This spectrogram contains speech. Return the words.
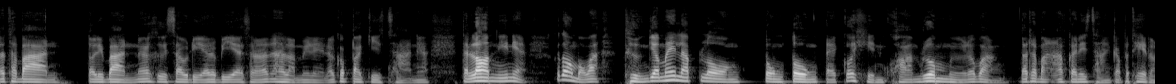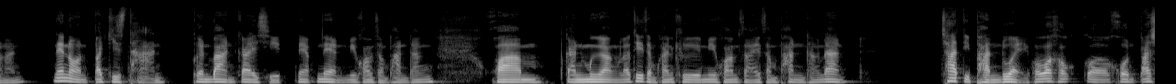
รัฐบาลตาลิบันนั่นก็คือซาอุดีอาระเบียสหรัฐอาหรับเอมิเรตแล้วก็ปากีสถานเนี่ยแต่รอบนี้เนี่ยก็ต้องบอกว่าถึงจะไม่รับรองตรงๆ แต่ก็เห็นความร่วมมือระหว่างรัฐบาลอัฟกานิสถานกับประเทศเหล่านั้น แน่นอนปากีสถาน เพื่อนบ้านใกล้ชิดแนบแน่นมีความสัมพันธ์ทั้งความการเมืองและที่สำคัญคือมีความสายสัมพันธ์ทางด้านชาติพันธุ์ด้วย เพราะว่าเขาคนปัช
